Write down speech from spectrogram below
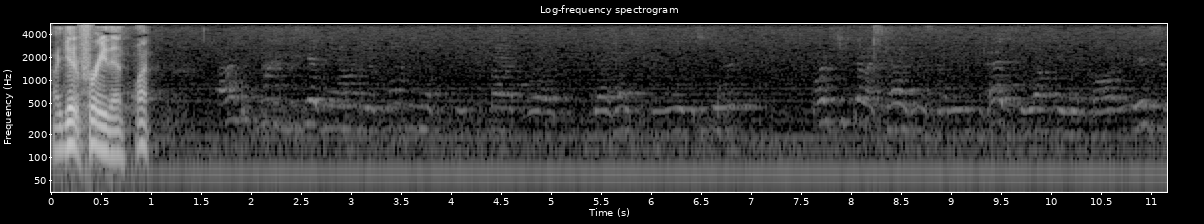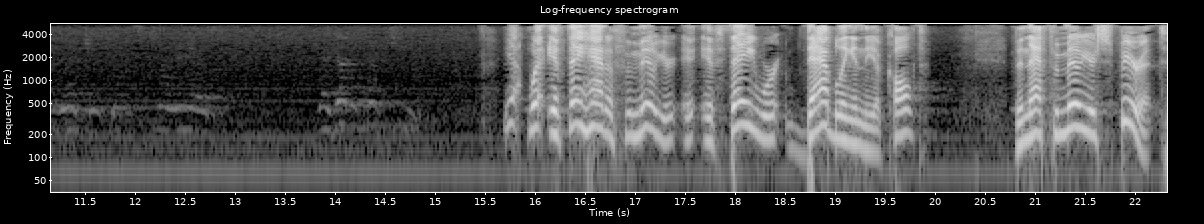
I get it free then. What? Yeah, well, if they had a familiar, if they were dabbling in the occult, then that familiar spirit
